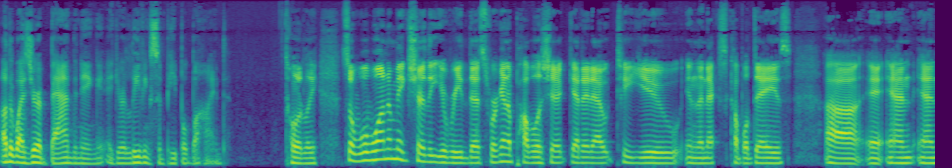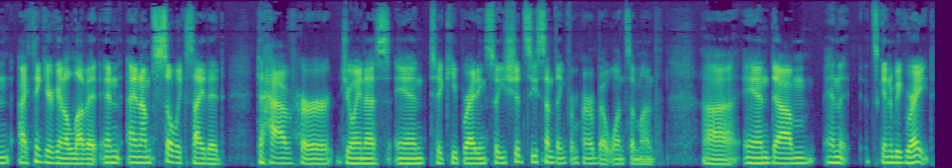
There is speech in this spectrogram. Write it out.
Otherwise, you're abandoning and you're leaving some people behind. Totally. So we'll want to make sure that you read this. We're going to publish it, get it out to you in the next couple days, uh, and and I think you're going to love it. And and I'm so excited to have her join us and to keep writing. So you should see something from her about once a month uh, and um, and it's going to be great.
